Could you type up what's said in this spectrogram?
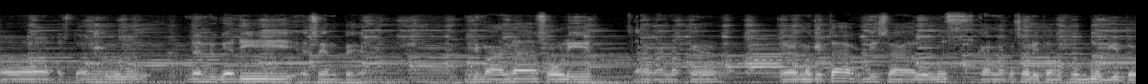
uh, STM dulu dan juga di SMP. Di mana solid anak-anaknya ya emang kita bisa lulus karena kesulitan tersebut gitu.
